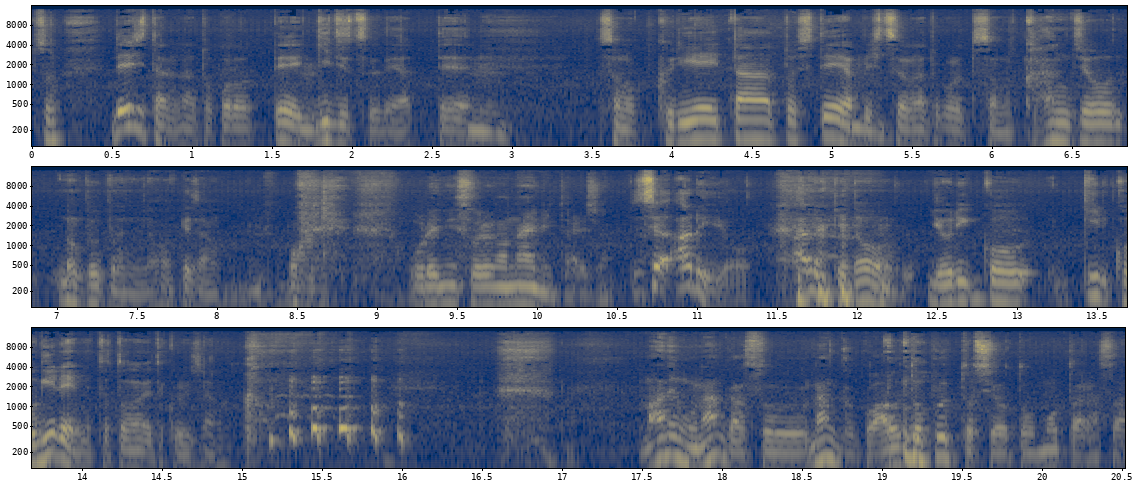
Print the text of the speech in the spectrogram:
そのデジタルなところってうん。技術であって、うん。そのクリエイターとしてやっぱ必要なところってその感情の部分なわけじゃん。俺俺にそれがないみたいじゃん。それあるよ。あるけど よりこうき小綺麗に整えてくるじゃん。まあでもなんかそうなんかこうアウトプットしようと思ったらさ、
